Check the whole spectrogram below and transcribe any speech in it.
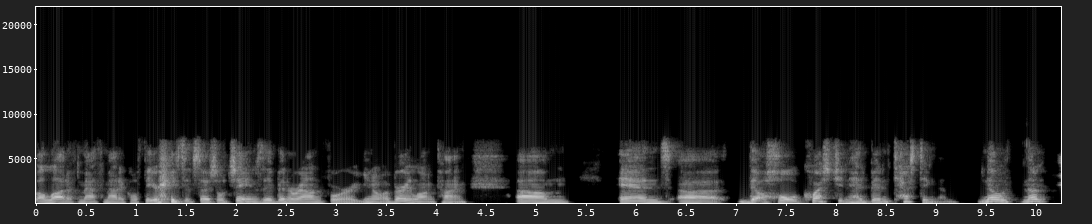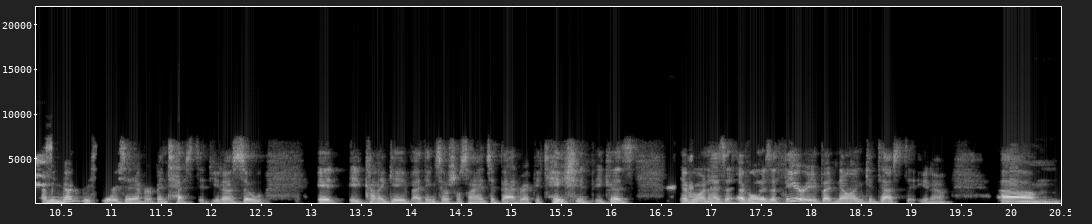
a lot of mathematical theories of social change. They've been around for you know a very long time, um, and uh, the whole question had been testing them. No, none. I mean, none of these theories had ever been tested. You know, so it it kind of gave I think social science a bad reputation because everyone has a everyone has a theory, but no one can test it. You know, um,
